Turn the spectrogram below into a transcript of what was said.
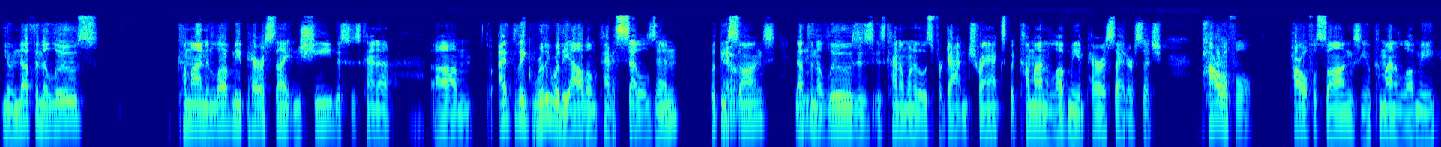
You know, nothing to lose. Come on and love me, Parasite, and She. This is kind of, um, I think, really where the album kind of settles in with these Yeah. songs. Nothing to lose is is kind of one of those forgotten tracks, but Come on and love me and Parasite are such powerful, powerful songs. You know, Come on and love me.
